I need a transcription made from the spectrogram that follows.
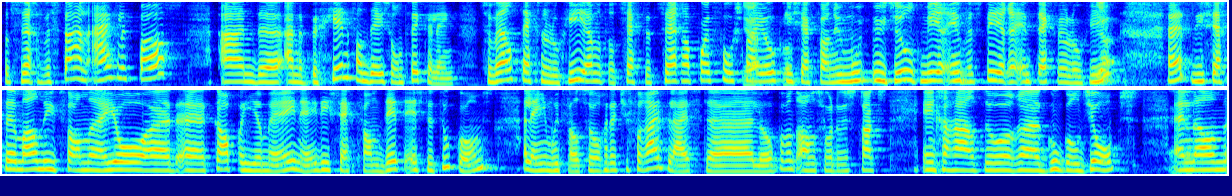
dat ze zeggen we staan eigenlijk pas aan, de, aan het begin van deze ontwikkeling. Zowel technologie, hè, want dat zegt het CER-rapport volgens mij ook, die zegt van u, moet, u zult meer investeren in technologie. Hè, die zegt helemaal niet van uh, joh, uh, kappen hiermee. Nee, die zegt van dit is de toekomst. Alleen je moet wel zorgen dat je vooruit blijft lopen, want anders worden we straks ingehaald door Google Jobs. En dan,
